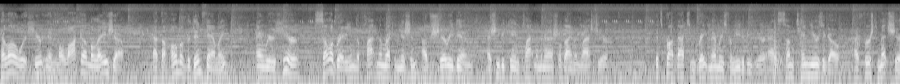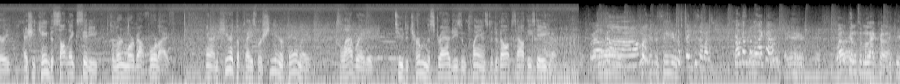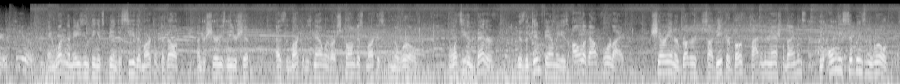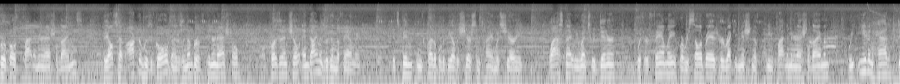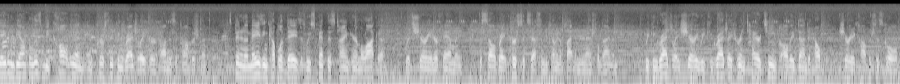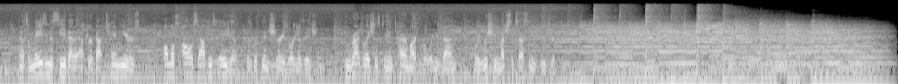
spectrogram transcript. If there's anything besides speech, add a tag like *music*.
Hello, we're here in Malacca, Malaysia at the home of the Din family and we're here celebrating the platinum recognition of Sherry Din as she became Platinum International Diamond last year. It's brought back some great memories for me to be here as some 10 years ago I first met Sherry as she came to Salt Lake City to learn more about 4Life. And I'm here at the place where she and her family collaborated to determine the strategies and plans to develop Southeast Asia. Welcome. So good to see you. *laughs* Thank you so much. Welcome to Malacca. Thank you. Welcome to Malacca. Thank you. See you. And what an amazing thing it's been to see the market develop under Sherry's leadership as the market is now one of our strongest markets in the world. And what's even better is the Din family is all about 4Life. Sherry and her brother Sadiq are both Platinum International Diamonds, the only siblings in the world who are both Platinum International Diamonds. They also have Akram who's a gold and there's a number of international, presidential and diamonds within the family. It's been incredible to be able to share some time with Sherry. Last night we went to a dinner with her family where we celebrated her recognition of being Platinum International Diamond. We even had David and Bianca Lisonbee call in and personally congratulate her on this accomplishment. It's been an amazing couple of days as we spent this time here in Malacca with Sherry and her family to celebrate her success in becoming a Platinum International Diamond. We congratulate Sherry, we congratulate her entire team for all they've done to help Sherry accomplished this goal. And it's amazing to see that after about 10 years, almost all of Southeast Asia is within Sherry's organization. Congratulations to the entire market for what you've done, and we wish you much success in the future.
